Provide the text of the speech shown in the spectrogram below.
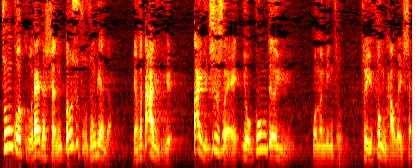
中国古代的神都是祖宗殿的，比方说大禹，大禹治水有功德于我们民族，所以奉他为神。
